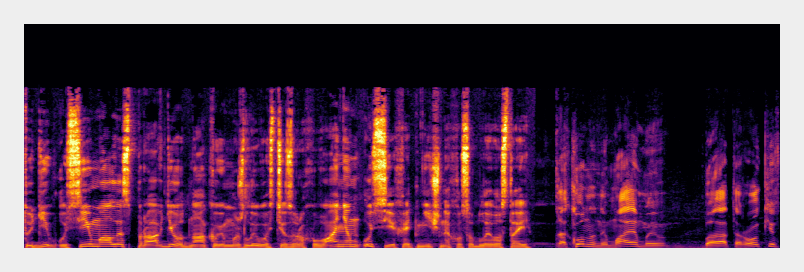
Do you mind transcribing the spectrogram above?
Тоді б усі мали справді однакові можливості з урахуванням усіх етнічних особливостей. закону немає. Ми багато років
